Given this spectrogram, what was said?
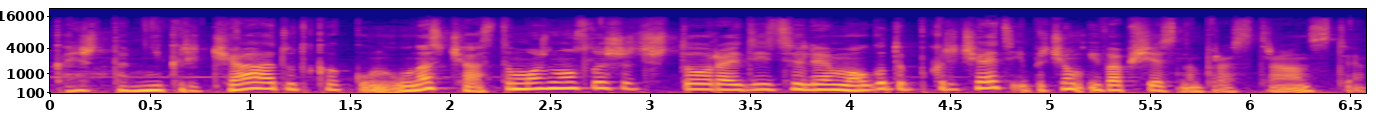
конечно, там не кричат. Тут как... У нас часто можно услышать, что родители могут и покричать, и причем и в общественном пространстве.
